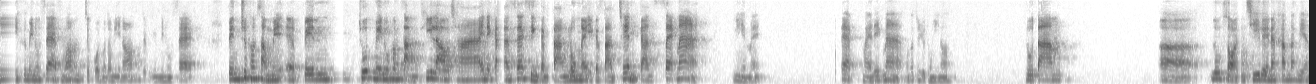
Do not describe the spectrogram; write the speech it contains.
นี่คือเมนูแทรกผมว่ามันจะกดมาตรงนี้เนาะมันจะเป็นเมนูแทรก เป็นชุดคำสั่งเมเอ่อเป็นชุดเมนูคำสั่งที่เราใช้ในการแทรกสิ่งต่าง ๆ ลงในเอกสาร เช่น การแทรกหน้า นี่เห็นไหมแทรกหมายเลขหน้า มันก็จะอยู่ตรงนี้เนาะ ดูตามลูกศรชี้เลยนะครับ นักเรียน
